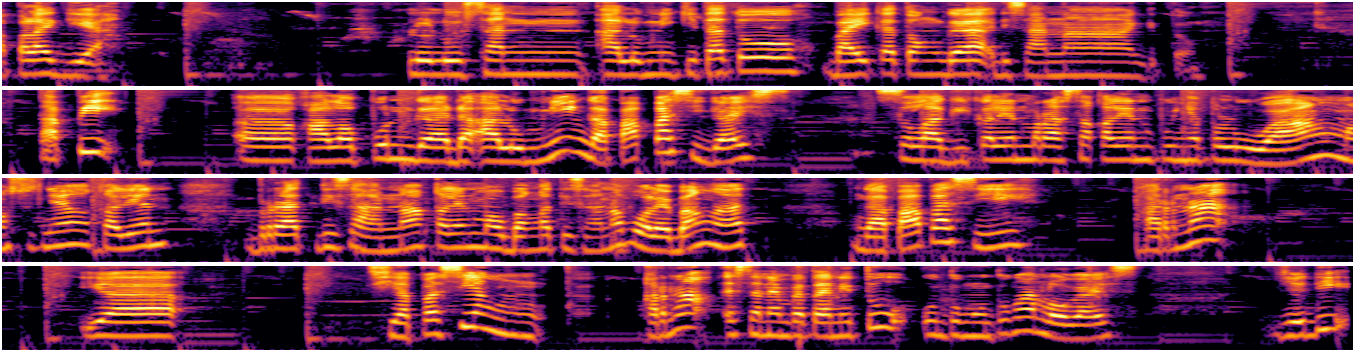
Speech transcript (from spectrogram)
apalagi ya? Lulusan alumni kita tuh baik atau enggak di sana gitu. Tapi e, kalaupun nggak ada alumni nggak apa-apa sih guys. Selagi kalian merasa kalian punya peluang maksudnya kalian berat di sana kalian mau banget di sana boleh banget. Nggak apa-apa sih. Karena ya siapa sih yang karena SNMPTN itu untung-untungan loh guys jadi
